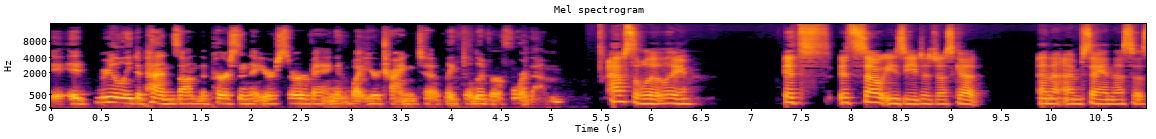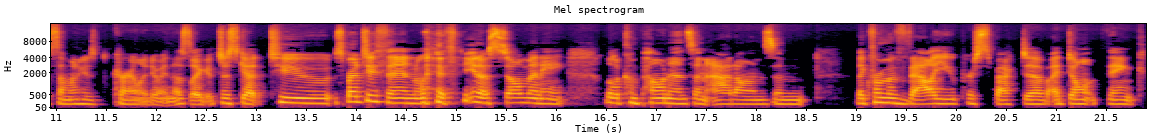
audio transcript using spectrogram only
it really depends on the person that you're serving and what you're trying to like deliver for them. Absolutely. It's it's so easy to just get and I'm saying this as someone who's currently doing this, like just get too spread too thin with, you know, so many little components and add-ons. And like from a value perspective, I don't think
